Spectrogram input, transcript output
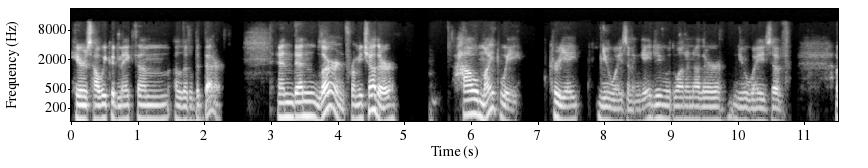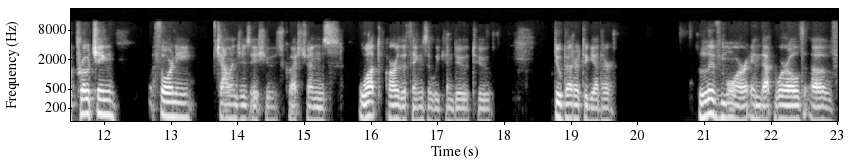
Here's how we could make them a little bit better. And then learn from each other how might we create new ways of engaging with one another, new ways of approaching thorny challenges, issues, questions. What are the things that we can do to do better together live more in that world of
